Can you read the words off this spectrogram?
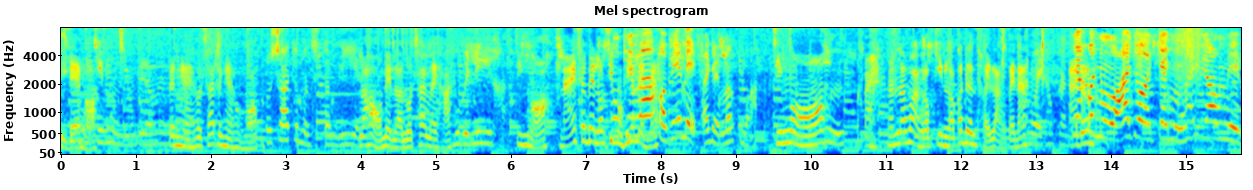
สีแดงเหรอชิมของน้องไปแล้วนะเป็นไงรสชาติเป็นไงของน้องรสชาติก็เหมือนสตรอเบอรี่อะแล้วของออมเล็ตล่ะรสชาติอะไรคะบลูเบอร์รี่ค่ะจริงเหรอไหนเชอร์เบตลองชิมของพี่ออมเล็ตไหมของพี่เม็ดอร่อยมากกว่าจริงเหรอไปงั้นระหว่างเรากินเราก็เดินถอยหลังไปนะอร่อยเท่ากันอะแต่เดินก็หนูอร่อยแต่หนูให้พี่อเม็ด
